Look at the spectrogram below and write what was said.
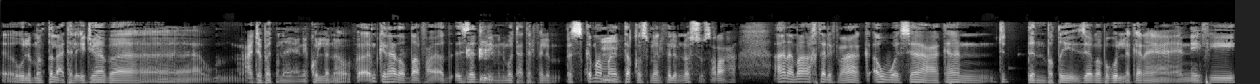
آه ولما طلعت الإجابة آه عجبتنا يعني كلنا. فيمكن هذا اضاف زد لي من متعة الفيلم. بس كمان ما ينتقص من الفيلم نفسه صراحة. أنا ما أختلف معاك. أول ساعة كان جدا بطيء زي ما بقول لك أنا يعني في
